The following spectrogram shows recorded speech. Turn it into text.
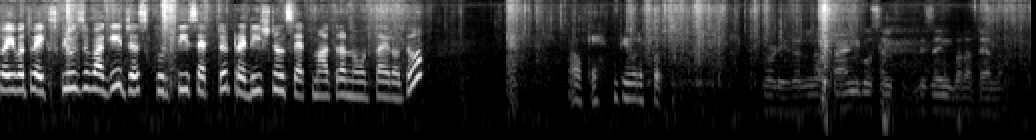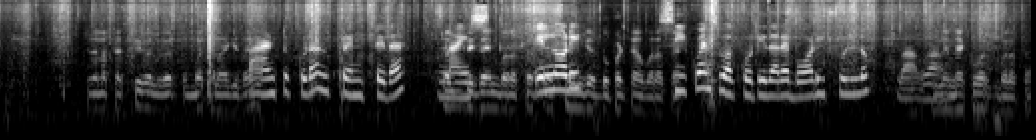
ಸೊ ಇವತ್ತು ಎಕ್ಸ್ಕ್ಲೂಸಿವ್ ಆಗಿ just kurti set traditional set ಮಾತ್ರ ನೋಡ್ತಾ ಇರೋದು. ಓಕೆ ಬ್ಯೂಟಿಫುಲ್ ನೋಡಿ ಇದೆಲ್ಲ ಪ್ಯಾಂಟ್ಗೂ ಸೆಲ್ಫ್ ಡಿಸೈನ್ ಬರುತ್ತೆ ಎಲ್ಲ ಇದೆಲ್ಲ ಫೆಸ್ಟಿವಲ್ ವೇರ್ ತುಂಬಾ ಚೆನ್ನಾಗಿದೆ. ಪ್ಯಾಂಟ್ ಕೂಡ ಪ್ರಿಂಟ್ ಇದೆ. ನೈಸ್ ಡಿಸೈನ್ ಬರುತ್ತೆ ಇಲ್ಲಿ ನೋಡಿ? ದುಪಟ್ಟೆ ಬರುತ್ತೆ. ಸೀಕ್ವೆನ್ಸ್ ವರ್ಕ್ ಕೊಟ್ಟಿದ್ದಾರೆ ಬಾಡಿ ಫುಲ್ ವಾ ವಾ ನೆಕ್ ವರ್ಕ್ ಬರುತ್ತೆ.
